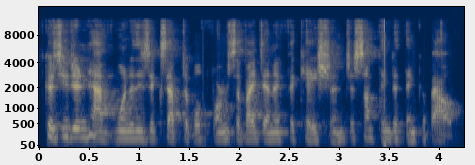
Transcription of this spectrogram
because you didn't have one of these acceptable forms of identification. Just something to think about.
